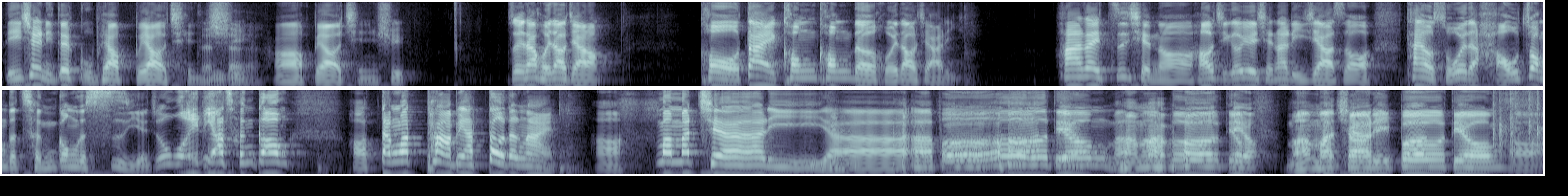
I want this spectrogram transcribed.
的确你对股票不要有情绪啊，不要有情绪，所以他回到家了，口袋空空的回到家里，他在之前哦，好几个月前他离家的时候，他有所谓的豪壮的成功的誓言，就是我一定要成功。好，当我拍拼倒转来啊，妈妈请你呀保重，妈妈保重，妈妈请你保重。哦，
